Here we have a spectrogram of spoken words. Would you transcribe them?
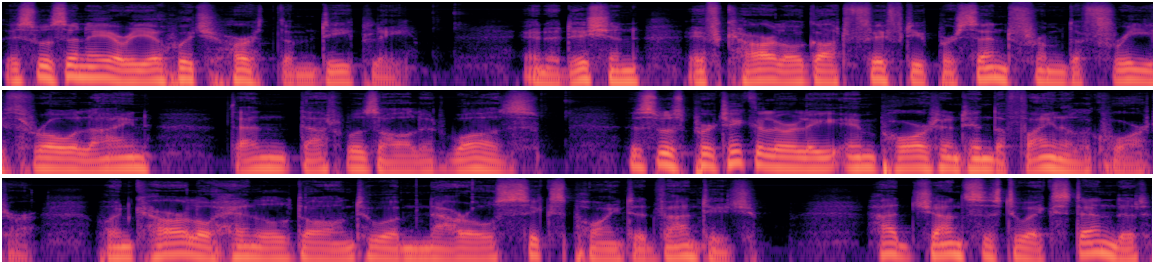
this was an area which hurt them deeply. In addition, if Carlow got 50% from the free throw line, then that was all it was. This was particularly important in the final quarter, when Carlow held on to a narrow six point advantage. Had chances to extend it,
